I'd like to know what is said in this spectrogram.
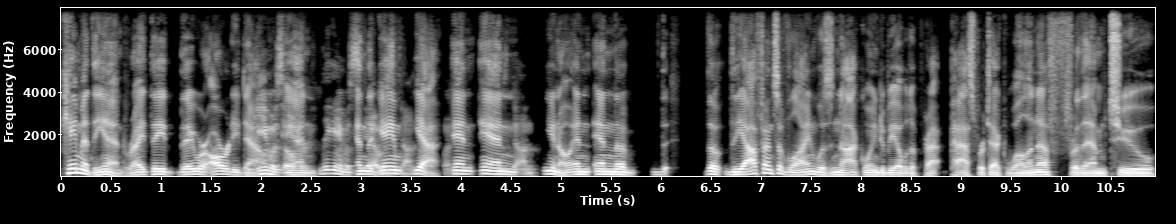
came at the end, right? They they were already down. The game was and, over. The game was and the game, yeah, and and you know, and and the, the the the offensive line was not going to be able to pass protect well enough for them to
